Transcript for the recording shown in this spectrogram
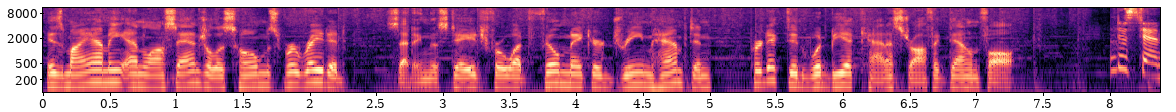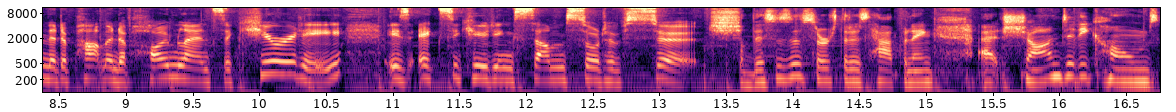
His Miami and Los Angeles homes were raided, setting the stage for what filmmaker Dream Hampton predicted would be a catastrophic downfall. Understand the Department of Homeland Security is executing some sort of search. This is a search that is happening at Sean Diddy Combs'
